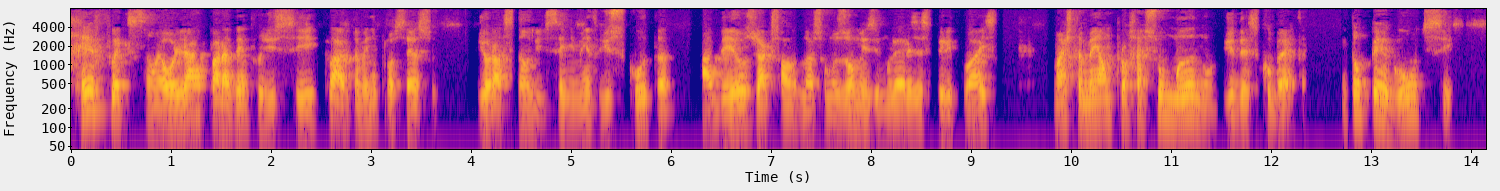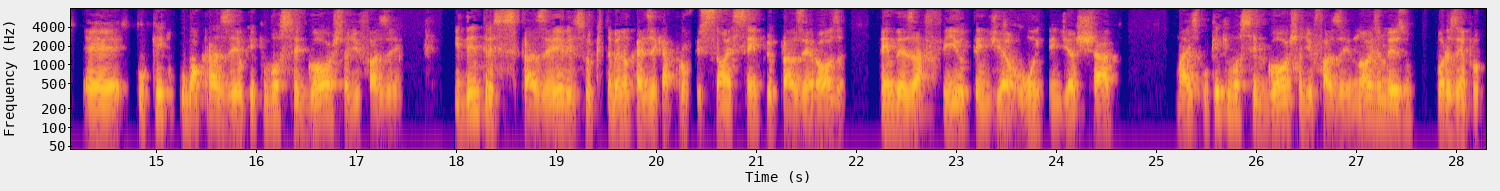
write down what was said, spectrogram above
reflexão é olhar para dentro de si, claro, também no processo de oração, de discernimento, de escuta a Deus, já que nós somos homens e mulheres espirituais, mas também há um processo humano de descoberta. Então, pergunte-se é, o que, que dá prazer, o que, que você gosta de fazer. E dentre esses prazeres, o que também não quer dizer que a profissão é sempre prazerosa, tem desafio, tem dia ruim, tem dia chato, mas o que, que você gosta de fazer? Nós mesmos, por exemplo,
